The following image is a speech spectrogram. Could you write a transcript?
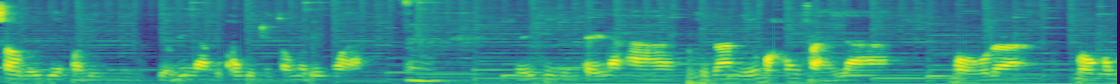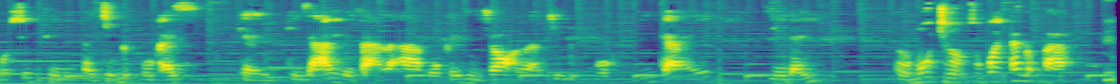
so với việc mà mình kiểu đi làm một công việc truyền thống ở bên ngoài. Ừ. đấy thì mình thấy là à thực ra nếu mà không phải là bỏ ra bỏ không một sức thì mình phải chịu đựng một cái cái cái giá mình phải trả là à, một cái rủi ro là chịu đựng một những cái gì đấy ở môi trường xung quanh tác động vào ừ.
